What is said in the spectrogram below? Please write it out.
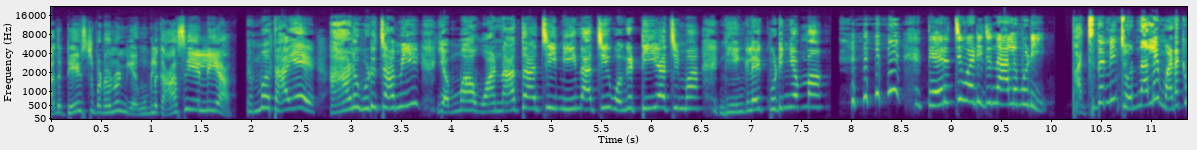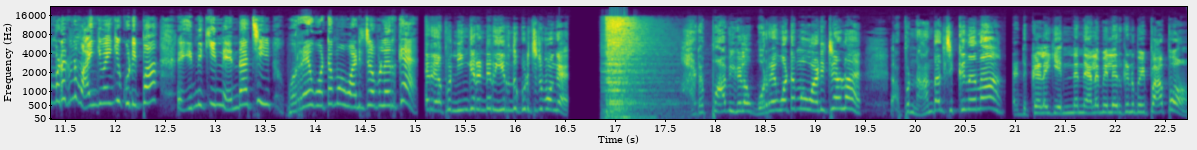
அதை டேஸ்ட் பண்ணணும்னு உங்களுக்கு ஆசையே இல்லையா? எம்மா தாயே ஆளு குடிச்சாமி. எம்மா உன் நாத்தாச்சி நீ நாச்சி உங்க டீ ஆச்சிம்மா நீங்களே குடிங்கம்மா. தெரிச்சு வடிச்சு நாலு முடி. பச்சை தண்ணி சொன்னாலே மடக்கு மடக்குன்னு வாங்கி வாங்கி குடிப்பா. இன்னைக்கு என்னாச்சு ஒரே ஓட்டமா வடிச்சவள இருக்க. சரி அப்ப நீங்க ரெண்டு பேரும் இருந்து குடிச்சிட்டு போங்க. அடப்பாவிகளை ஒரே ஓட்டமா வாடிட்டாள அப்ப நான் தான் சிக்கனா அடுக்களை என்ன நிலைமையில இருக்குன்னு போய் பாப்போம்.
